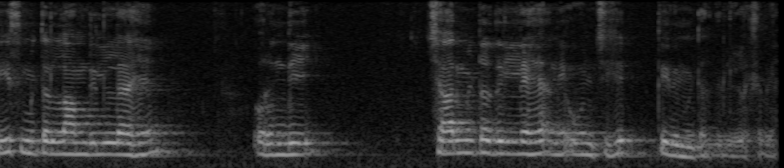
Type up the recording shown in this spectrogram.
तीस मीटर लांब दिलेलं आहे. रुंदी चार मीटर दिलेली आहे आणि उंची ही तीन मीटर दिलेली लक्षात घ्या.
